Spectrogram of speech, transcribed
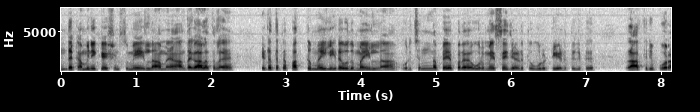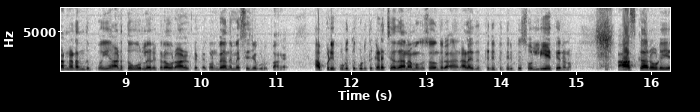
எந்த கம்யூனிகேஷன்ஸுமே இல்லாமல் அந்த காலத்தில் கிட்டத்தட்ட பத்து மைல் இருபது மைல்லாம் ஒரு சின்ன பேப்பரை ஒரு மெசேஜ் எடுத்து உருட்டி எடுத்துக்கிட்டு ராத்திரி பூரா நடந்து போய் அடுத்த ஊரில் இருக்கிற ஒரு ஆள்கிட்ட கொண்டு போய் அந்த மெசேஜை கொடுப்பாங்க. அப்படி கொடுத்து கொடுத்து கிடைச்சதுதான் நமக்கு சுதந்திரம். அதனால் இது திருப்பி திருப்பி சொல்லியே தீரணும். ஆஸ்காருடைய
